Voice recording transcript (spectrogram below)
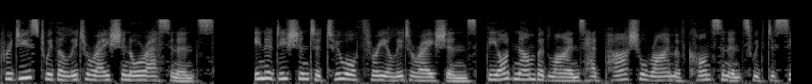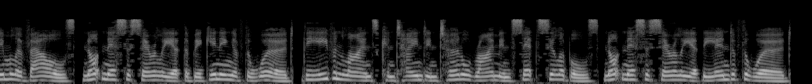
produced with alliteration or assonance. In addition to two or three alliterations, the odd-numbered lines had partial rhyme of consonants with dissimilar vowels, not necessarily at the beginning of the word. The even lines contained internal rhyme in set syllables, not necessarily at the end of the word.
